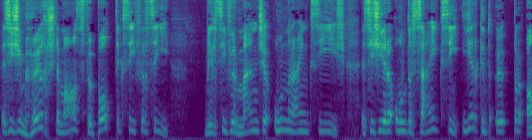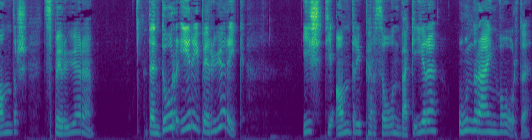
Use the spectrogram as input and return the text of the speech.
Es ist im höchsten Maß verboten für sie, weil sie für Menschen unrein war. Es ist ihr Untersei gewesen, irgendjemand anders zu berühren. Denn durch ihre Berührung ist die andere Person wegen ihr unrein worden.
